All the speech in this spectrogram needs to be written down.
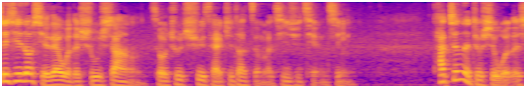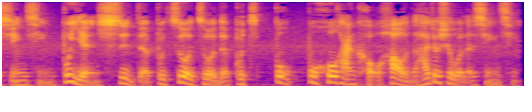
这些都写在我的书上，走出去才知道怎么继续前进。它真的就是我的心情，不掩饰的，不做作的，不不不呼喊口号的，它就是我的心情。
